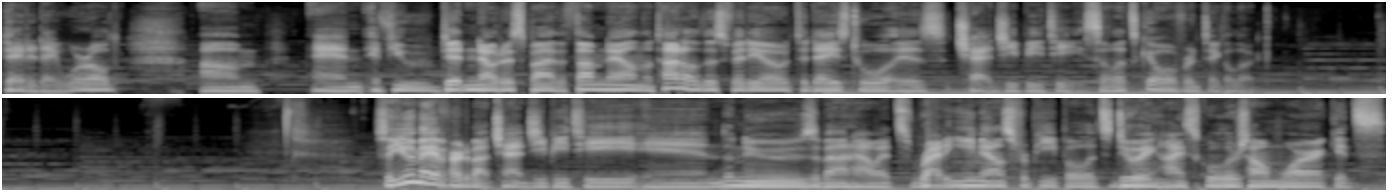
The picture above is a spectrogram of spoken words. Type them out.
day to day world. Um, and if you didn't notice by the thumbnail and the title of this video, today's tool is ChatGPT. So let's go over and take a look. So you may have heard about ChatGPT in the news about how it's writing emails for people, it's doing high schoolers' homework, it's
